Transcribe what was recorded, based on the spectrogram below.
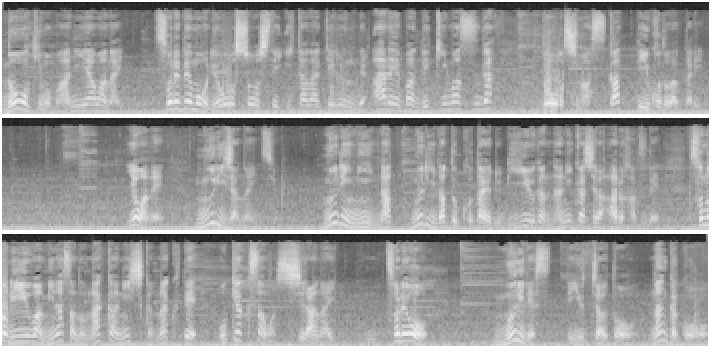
納期も間に合わない。それでも了承していただけるんであればできますがどうしますか？っていうことだったり。要はね無理じゃないんですよ。無理にな無理だと答える理由が何かしらあるはずでその理由は皆さんの中にしかなくてお客さんは知らない。それを無理ですって言っちゃうとなんかこ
